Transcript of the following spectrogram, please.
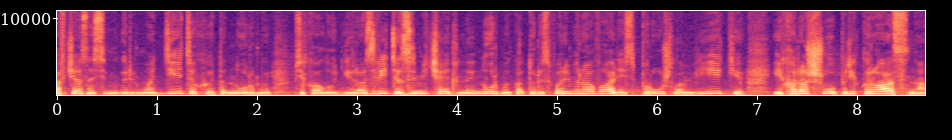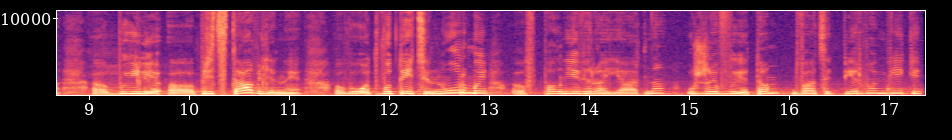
а в частности мы говорим о детях, это нормы психологии развития, замечательные нормы, которые сформировались в прошлом веке и хорошо, прекрасно э, были э, представлены, вот, вот эти нормы э, вполне вероятно уже в этом 21 веке,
